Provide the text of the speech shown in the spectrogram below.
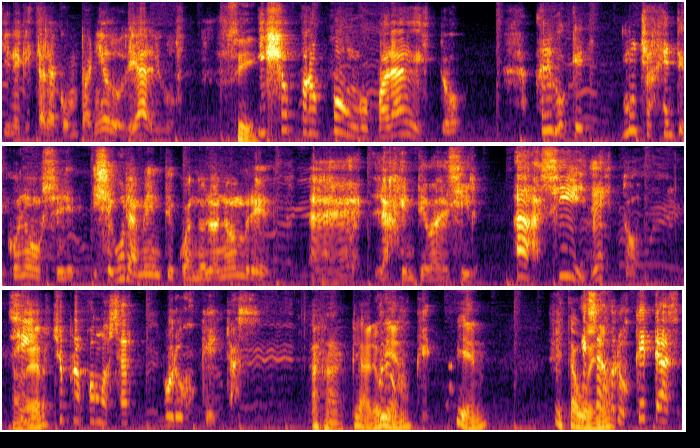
tiene que estar acompañado de algo. Sí. Y yo propongo para esto algo que mucha gente conoce y seguramente cuando lo nombre eh, la gente va a decir, ah, sí, de esto. A Sí, ver. yo propongo hacer brusquetas. Ajá, claro, bien. Brusquetas. Bien. Está Esas bueno. brusquetas,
